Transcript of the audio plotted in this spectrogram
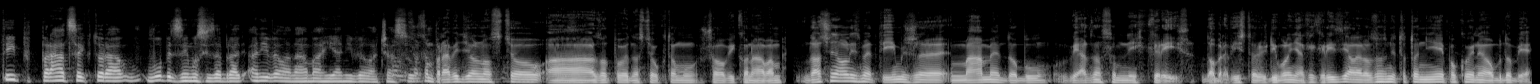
Typ práce, ktorá vôbec nemusí zabrať ani veľa námahy, ani veľa času. Ja som pravidelnosťou a zodpovednosťou k tomu, čo vykonávam. Začínali sme tým, že máme dobu viacnásobných kríz. Dobre, v histórii vždy boli nejaké krízy, ale rozhodne toto nie je pokojné obdobie.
